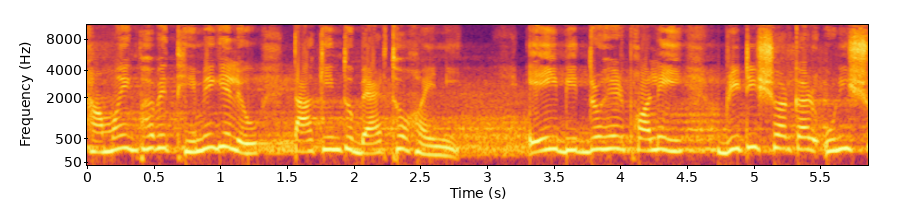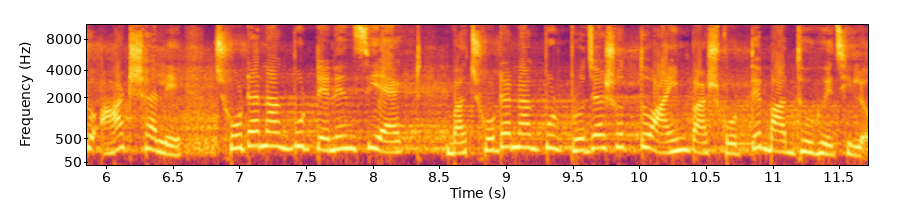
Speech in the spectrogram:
সাময়িকভাবে থেমে গেলেও তা কিন্তু ব্যর্থ হয়নি। এই বিদ্রোহের ফলেই ব্রিটিশ সরকার উনিশশো আট সালে ছোটা নাগপুর টেনেন্সি অ্যাক্ট বা ছোটা নাগপুর প্রজাসত্ব আইন পাশ করতে বাধ্য হয়েছিল,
